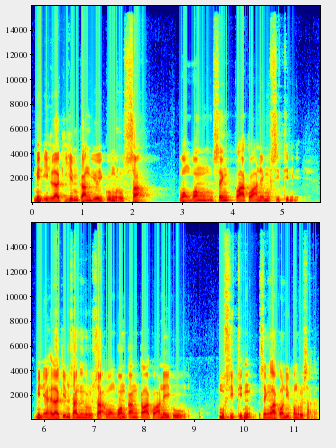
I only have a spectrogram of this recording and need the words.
min ihlakihim kang yaiku ngrusak wong-wong sing kelakuane mufsidin. Min ihlakim saking rusak wong-wong kang kelakuane iku mufsidin sing lakoni pengrusakan.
